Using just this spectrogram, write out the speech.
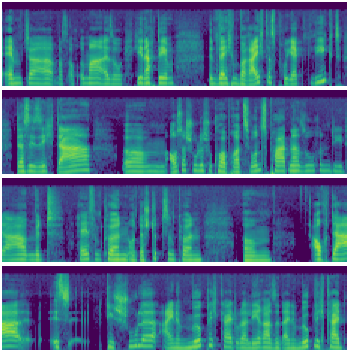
Ämter, was auch immer. Also je nachdem, in welchem Bereich das Projekt liegt, dass sie sich da ähm, außerschulische Kooperationspartner suchen, die da mit helfen können, unterstützen können. Ähm, auch da ist die Schule eine Möglichkeit oder Lehrer sind eine Möglichkeit,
